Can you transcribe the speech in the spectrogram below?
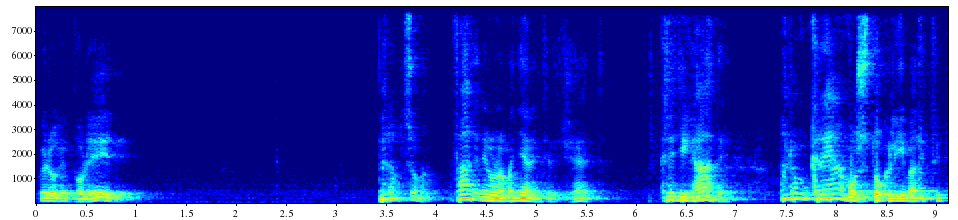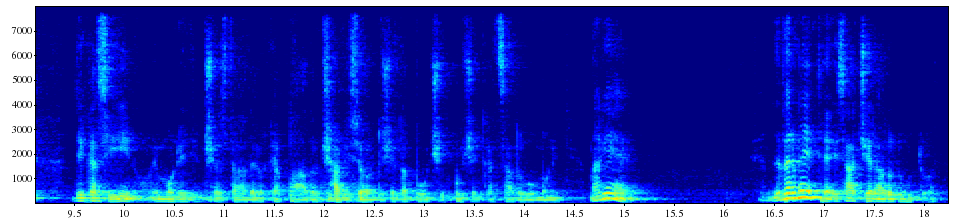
quello che volete, però insomma fatelo in una maniera intelligente, criticate, ma non creiamo sto clima di, di casino, e Moneti non c'è stato, è non c'ha i soldi, c'è la Bucci, Bucci incazzato con Moneti, ma che è? Veramente è esagerato tutto.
